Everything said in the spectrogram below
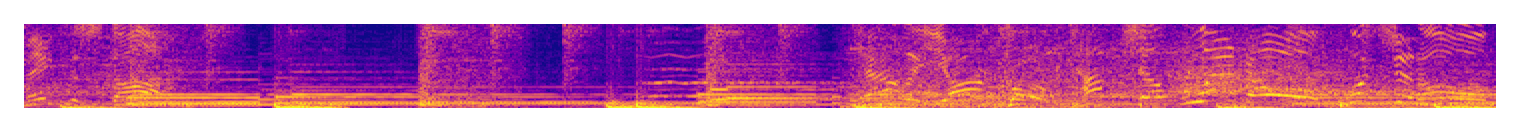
make the stop. Calle Jarnkrok, top shelf, Lindholm puts it home.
